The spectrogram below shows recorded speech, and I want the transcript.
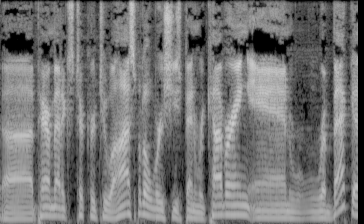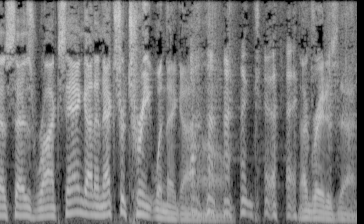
Uh, paramedics took her to a hospital where she's been recovering, and Rebecca says Roxanne got an extra treat when they got home. How great is that?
